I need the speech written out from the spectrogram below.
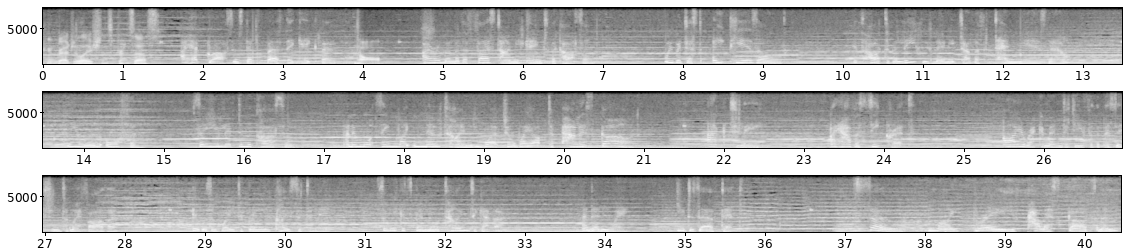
Congratulations, princess. I had grass instead of birthday cake, though. Aw. I remember the first time you came to the castle. We were just eight years old. It's hard to believe we've known each other for ten years now. You were an orphan, so you lived in the castle, and in what seemed like no time, you worked your way up to palace guard. Actually, I have a secret. I recommended you for the position to my father. It was a way to bring you closer to me, so we could spend more time together. And anyway, you deserved it. So, my brave palace guardsman,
